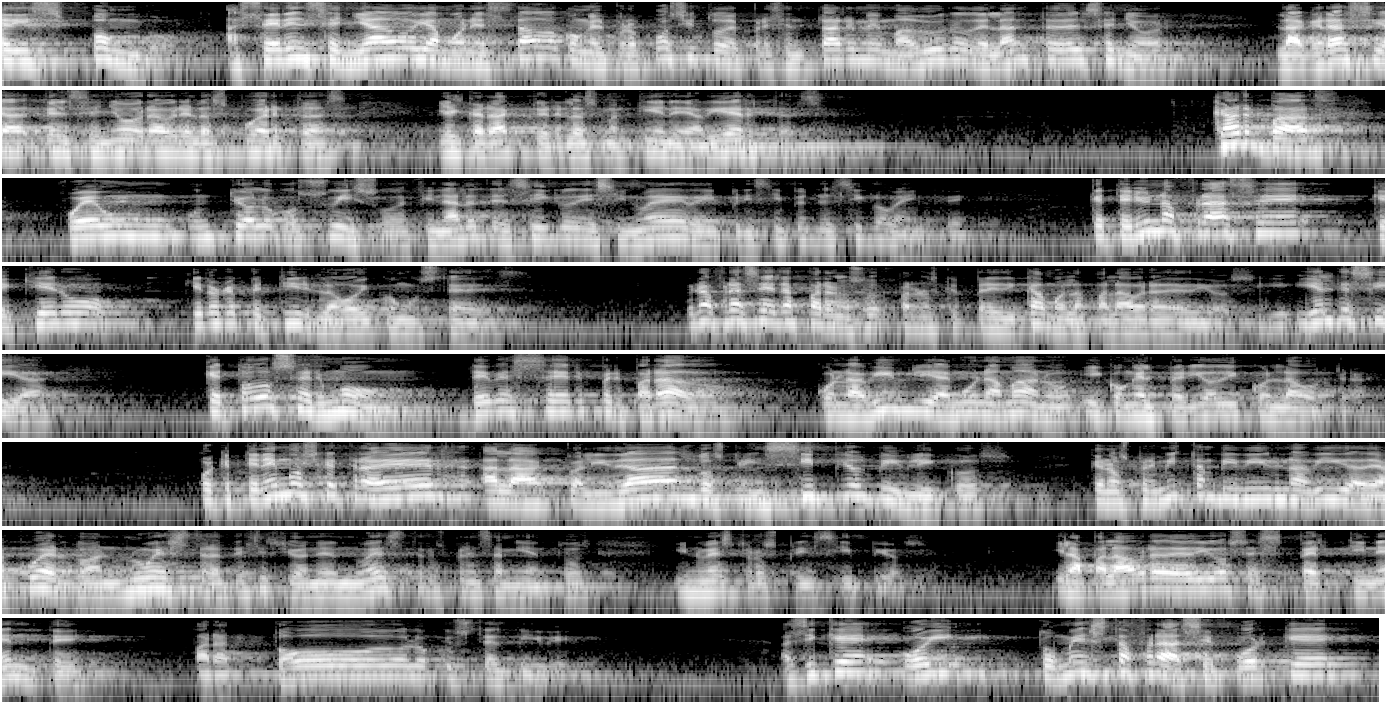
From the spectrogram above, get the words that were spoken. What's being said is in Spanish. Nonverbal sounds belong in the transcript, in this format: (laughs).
Me dispongo a ser enseñado y amonestado con el propósito de presentarme maduro delante del Señor. La gracia del Señor abre las puertas y el carácter las mantiene abiertas. Karl Barth fue un, un, teólogo suizo de finales del siglo XIX y principios del siglo XX que tenía una frase que quiero, quiero repetirla hoy con ustedes. Una frase era para, nosotros, para los que predicamos la palabra de Dios. Y, y él decía que todo sermón debe ser preparado con la Biblia en una mano y con el periódico en la otra. Porque tenemos que traer a la actualidad los principios bíblicos que nos permitan vivir una vida de acuerdo a nuestras decisiones, nuestros pensamientos y nuestros principios. Y la palabra de Dios es pertinente para todo lo que usted vive. Así que hoy tomé esta frase porque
